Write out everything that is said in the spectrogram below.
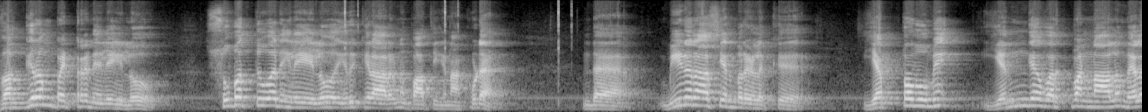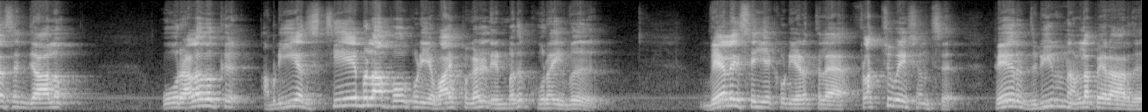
வக்ரம் பெற்ற நிலையிலோ சுபத்துவ நிலையிலோ இருக்கிறாருன்னு பார்த்தீங்கன்னா கூட இந்த மீனராசி அன்பர்களுக்கு எப்பவுமே எங்கே ஒர்க் பண்ணாலும் வேலை செஞ்சாலும் ஓரளவுக்கு அப்படியே அது ஸ்டேபிளாக போகக்கூடிய வாய்ப்புகள் என்பது குறைவு. வேலை செய்யக்கூடிய இடத்துல ஃப்ளக்சுவேஷன்ஸு பேர் திடீர்னு நல்ல பேராகுது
